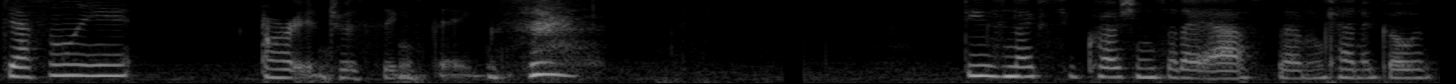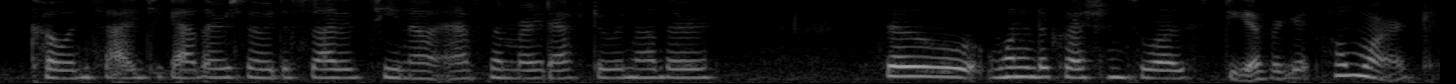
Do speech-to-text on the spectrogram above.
definitely are interesting things. these next two questions that I asked them kind of go coincide together, so I decided to you know ask them right after another. So one of the questions was, "Do you ever get homework?"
